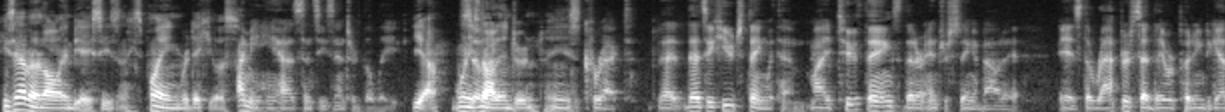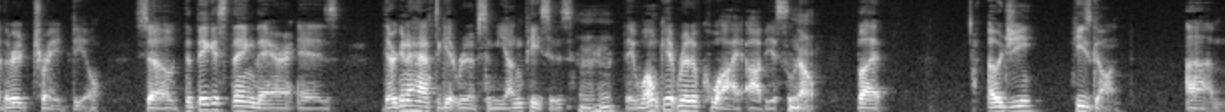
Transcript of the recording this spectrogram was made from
he's having an all NBA season. He's playing ridiculous. I mean, he has since he's entered the league. yeah, when he's So- not injured, and he's Correct. That that's a huge thing with him. My two things that are interesting about it is the Raptors said they were putting together a trade deal. So the biggest thing there is they're gonna have to get rid of some young pieces. hmm They won't get rid of Kawhi, obviously. no. But OG, he's gone. Um,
